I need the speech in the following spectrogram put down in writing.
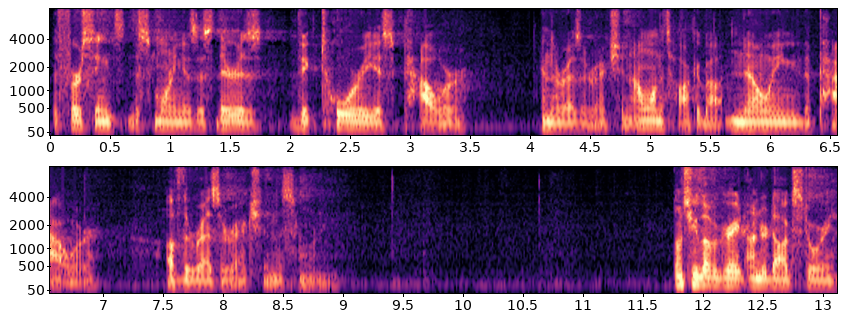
The first thing this morning is this there is victorious power in the resurrection. I want to talk about knowing the power of the resurrection this morning. Don't you love a great underdog story?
